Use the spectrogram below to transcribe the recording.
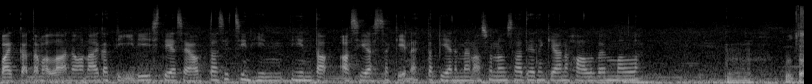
vaikka tavallaan ne on aika tiiviisti ja se auttaa sitten siinä hin, hinta-asiassakin, että pienemmän asunnon saa tietenkin aina halvemmalla. Mm. Mutta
